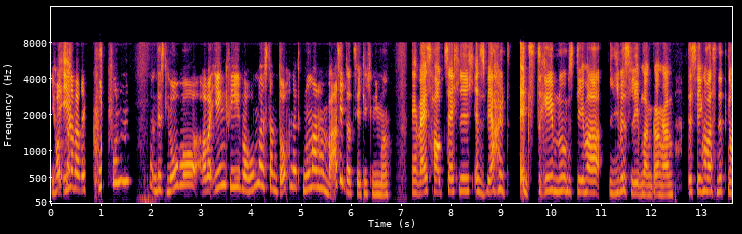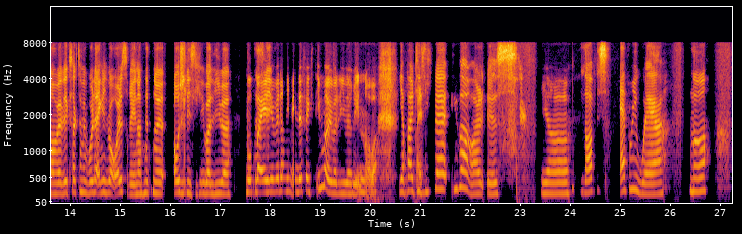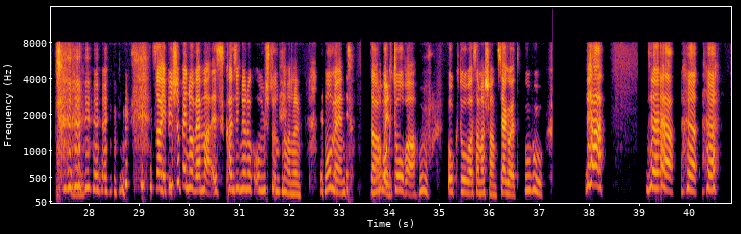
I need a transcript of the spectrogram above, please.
ich habe es dann aber recht cool gefunden das Logo, aber irgendwie, warum wir es dann doch nicht genommen haben, weiß ich tatsächlich nicht mehr. Er weiß hauptsächlich, es wäre halt extrem nur ums Thema Liebesleben dann gegangen. Deswegen haben wir es nicht genommen, weil wir gesagt haben, wir wollen eigentlich über alles reden und nicht nur ausschließlich über Liebe. Wobei Deswegen, wir dann im Endeffekt immer über Liebe reden, aber. Ja, weil die Liebe überall ist. Ja. Love is everywhere. No. so, ich bin schon bei November. Es kann sich nur noch um Stunden handeln. Moment. So, Moment. Oktober. Uh, Oktober sind wir schon. Sehr gut. Uhu. Ja.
